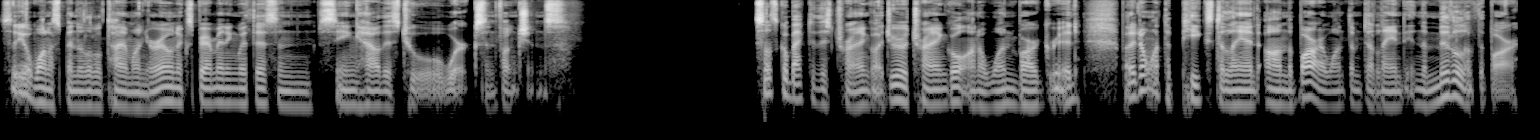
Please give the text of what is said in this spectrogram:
So you'll want to spend a little time on your own experimenting with this and seeing how this tool works and functions. So let's go back to this triangle. I drew a triangle on a one bar grid, but I don't want the peaks to land on the bar. I want them to land in the middle of the bar.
